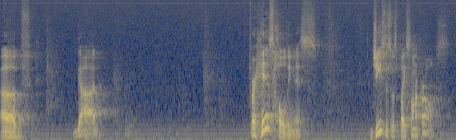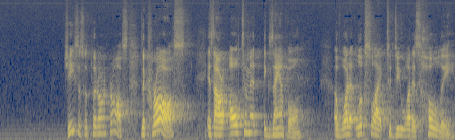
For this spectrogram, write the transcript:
of God. For his holiness, Jesus was placed on a cross. Jesus was put on a cross. The cross is our ultimate example of what it looks like to do what is holy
